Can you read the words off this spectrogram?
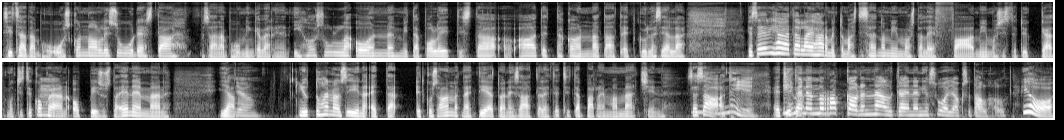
Sitten saadaan puhua uskonnollisuudesta, saadaan puhua minkä värinen iho sulla on, mitä poliittista aatetta kannatat, että kyllä siellä ja se ihan tällä harmittomasti, sä no millaista leffaa, millaisista tykkäät, mutta sitten se koko ajan mm. oppii susta enemmän. Ja Joo. juttuhan on siinä, että, että kun sä annat näitä tietoja, niin sä ajattelet, että sitä paremman matchin – sä saat. Niin. Et Ihminen sitä... on rakkauden nälkäinen ja suojaukset alhaalla. Joo.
